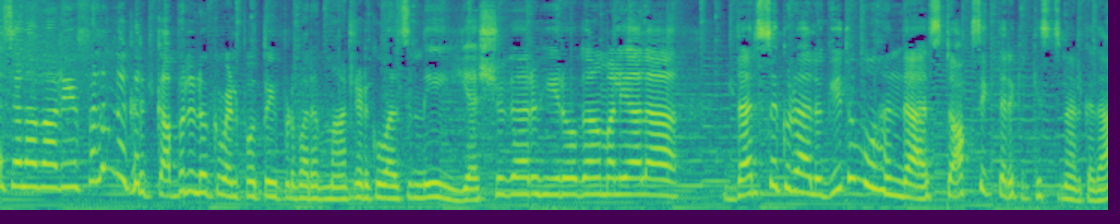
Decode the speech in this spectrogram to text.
మసాలా వారి ఫిల్మ్ నగర్ కబుర్లలోకి వెళ్ళిపోతూ ఇప్పుడు మనం మాట్లాడుకోవాల్సింది యశ్ గారు హీరోగా మలయాళ దర్శకురాలు గీతు మోహన్ దాస్ టాక్సిక్ తెరకెక్కిస్తున్నారు కదా.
